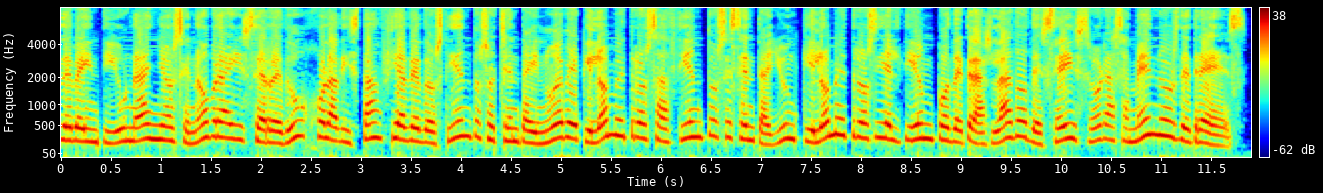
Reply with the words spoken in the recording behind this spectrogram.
de 21 años en obra y se redujo la distancia de 289 kilómetros a 161 kilómetros y el tiempo de traslado de 6 horas a menos de 3.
